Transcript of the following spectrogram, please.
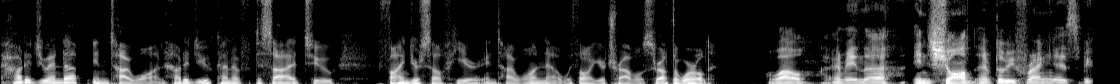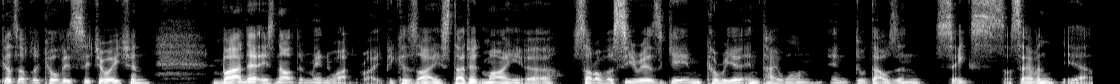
how did you end up in taiwan how did you kind of decide to find yourself here in taiwan now with all your travels throughout the world well, I mean, uh, in short, I have to be frank, it's because of the COVID situation. But that is not the main one, right? Because I started my uh, sort of a serious game career in Taiwan in 2006 or 7. Yeah.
